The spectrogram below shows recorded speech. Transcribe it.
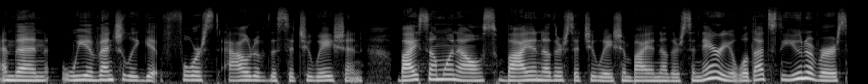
And then we eventually get forced out of the situation by someone else, by another situation, by another scenario. Well, that's the universe,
